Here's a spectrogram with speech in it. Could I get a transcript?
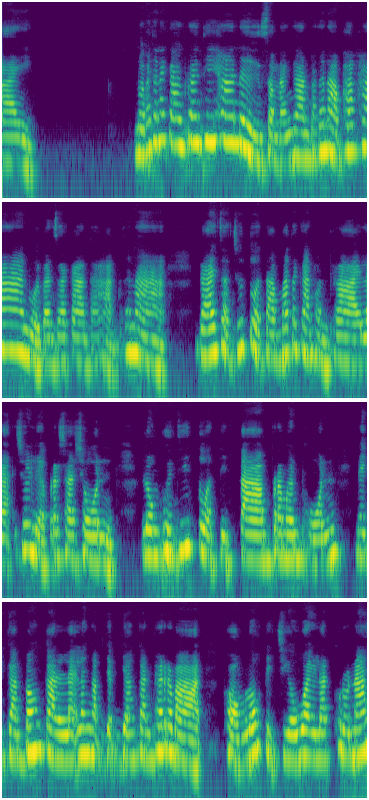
หน่วยพัฒนาการเคลื่อนที่ 51 สำนักงงานพัฒนาภาค 5 หน่วยบัญชาการทหารพัฒนา ได้จัดชุดตรวจตามมาตรการผ่อนคลาย และช่วยเหลือประชาชน ลงพื้นที่ตรวจติดตามประเมินผล ในการป้องกันและระงับยับยั้งการแพร่ระบาดของโรคติดเชื้อไวรัสโคโรนา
